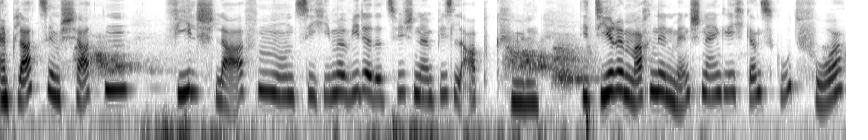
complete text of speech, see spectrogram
Ein Platz im Schatten, viel schlafen und sich immer wieder dazwischen ein bisschen abkühlen. Die Tiere machen den Menschen eigentlich ganz gut vor,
